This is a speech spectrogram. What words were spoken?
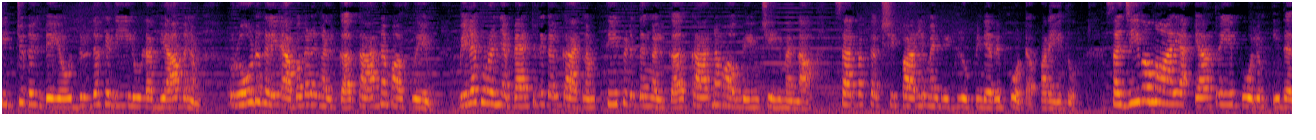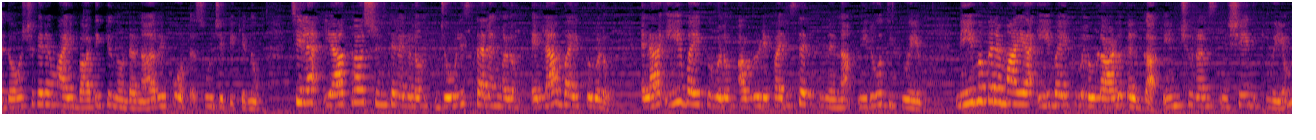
കിറ്റുകളുടെയോ ദ്രുതഗതിയിലുള്ള വ്യാപനം റോഡുകളിൽ അപകടങ്ങൾക്ക് കാരണമാക്കുകയും വില കുറഞ്ഞ ബാറ്ററികൾ കാരണം തീപിടുത്തങ്ങൾക്ക് കാരണമാവുകയും ചെയ്യുമെന്ന സർവകക്ഷി പാർലമെന്ററി ഗ്രൂപ്പിന്റെ റിപ്പോർട്ട് പറയുന്നു. സജീവമായ യാത്രയെ പോലും ഇത് ദോഷകരമായി ബാധിക്കുന്നുണ്ടെന്ന് റിപ്പോർട്ട് സൂചിപ്പിക്കുന്നു. ചില യാത്രാ ശൃംഖലകളും ജോലിസ്ഥലങ്ങളും എല്ലാ ബൈക്കുകളും എല്ലാ ഇ ബൈക്കുകളും അവരുടെ പരിസരത്ത് നിന്ന് നിരോധിക്കുകയും നിയമപരമായ ഇ ബൈക്കുകളുള്ള ആളുകൾക്ക് ഇൻഷുറൻസ് നിഷേധിക്കുകയും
